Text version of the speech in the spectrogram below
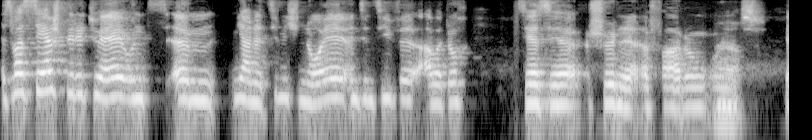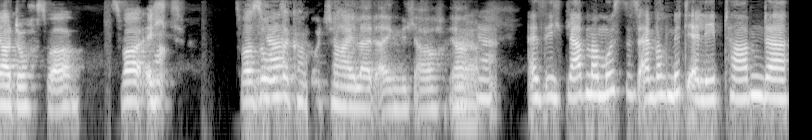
Es war sehr spirituell und ähm, ja, eine ziemlich neue, intensive, aber doch sehr, sehr schöne Erfahrung. Und ja, ja doch, es war, es war echt, es war so ja. unser Kambodscha-Highlight eigentlich auch. ja. ja. Also ich glaube, man muss das einfach miterlebt haben. Da,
